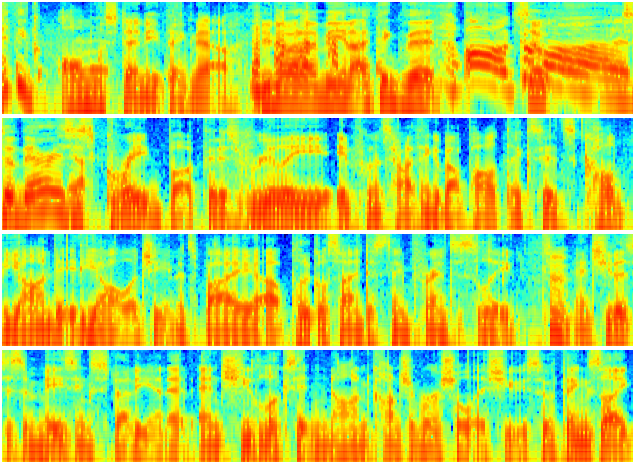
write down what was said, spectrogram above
I think almost anything now. Do you know what I mean? I think that. Oh, come so, on! So there is this great book that has really influenced how I think about politics. It's called Beyond Ideology, and it's by a political scientist named Frances Lee. Hmm. And she does this amazing study in it, and she looks at non-controversial issues. So things like,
